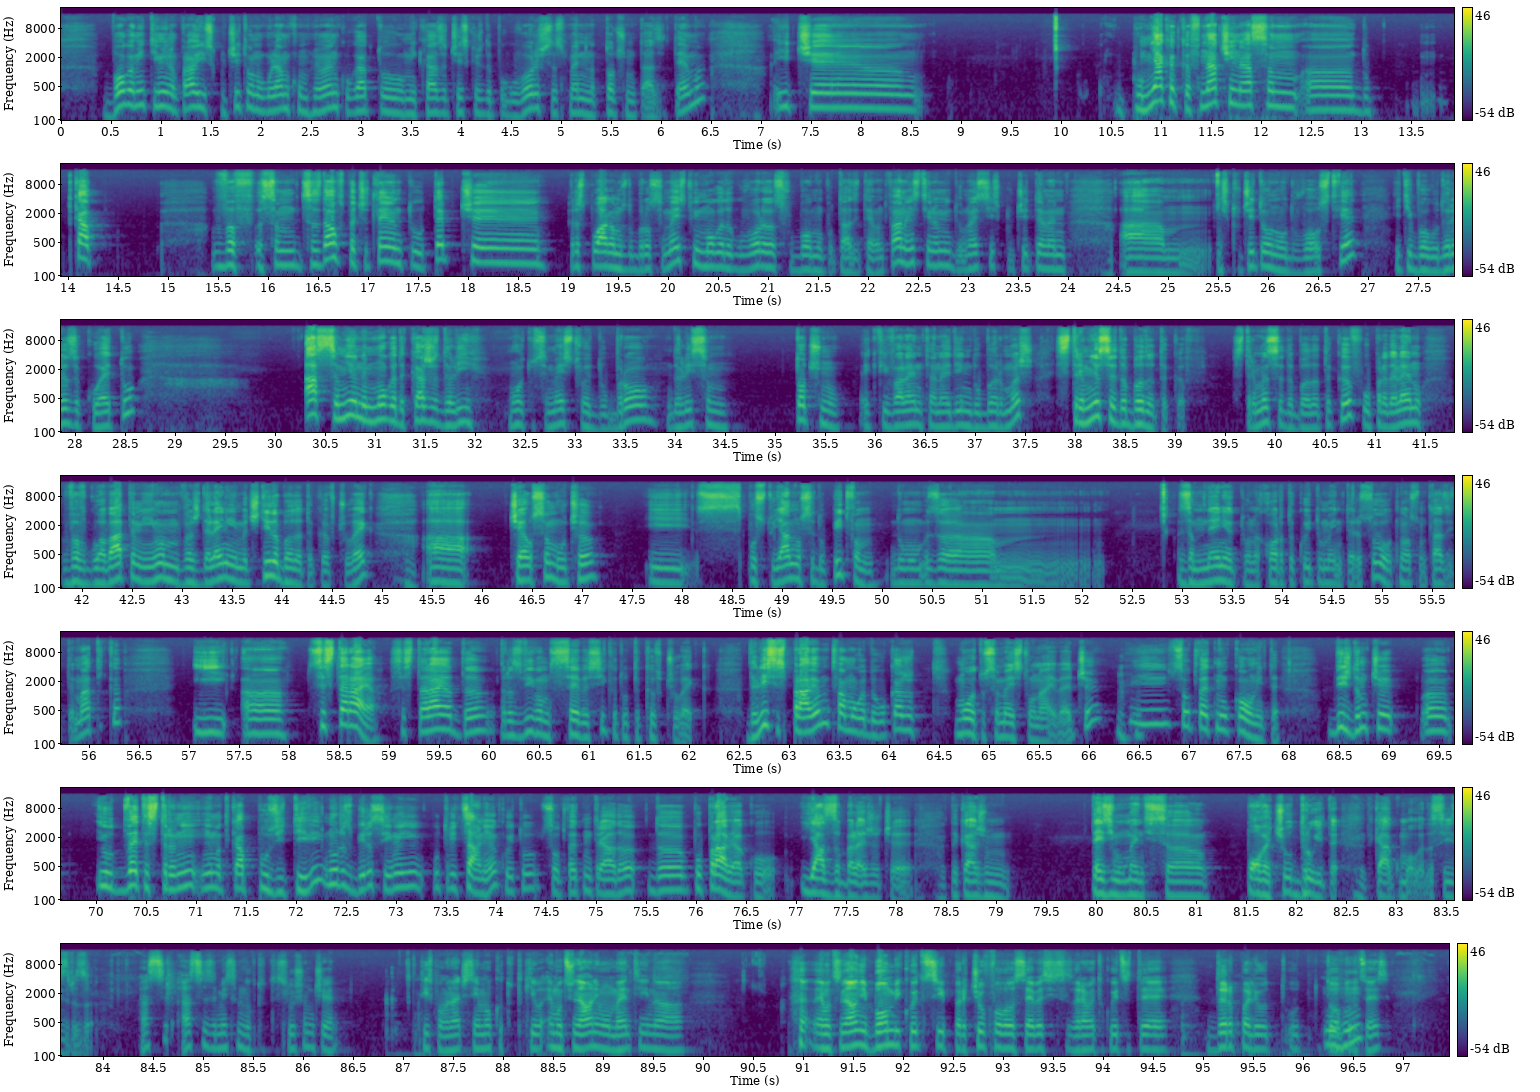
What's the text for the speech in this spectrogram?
Бога ми, ти ми направи изключително голям комплимент, когато ми каза, че искаш да поговориш с мен на точно тази тема и че по някакъв начин аз съм а, до, така в, съм създал впечатлението от теб, че разполагам с добро семейство и мога да говоря свободно по тази тема. Това наистина ми донесе изключителен, а, изключително удоволствие и ти благодаря за което. Аз самия не мога да кажа дали моето семейство е добро, дали съм точно еквивалента на един добър мъж. Стремя се да бъда такъв. Стремя се да бъда такъв. Определено в главата ми имам въжделение и мечти да бъда такъв човек. А, чел съм, уча, и с, постоянно се допитвам до, за, за мнението на хората, които ме интересува относно тази тематика и а, се старая, се старая да развивам себе си като такъв човек. Дали се справям, това могат да го кажат моето семейство най-вече и съответно околните. Виждам, че а, и от двете страни има така позитиви, но разбира се има и отрицания, които съответно трябва да, да поправя, ако и аз забележа, че, да кажем, тези моменти са повече от другите, така ако мога да се израза. Аз, аз се замислям, докато те слушам, че ти спомена, че си имал като такива емоционални моменти на емоционални бомби, които си пречупвал в себе си с времето, които са те дърпали от, от този mm-hmm. процес.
